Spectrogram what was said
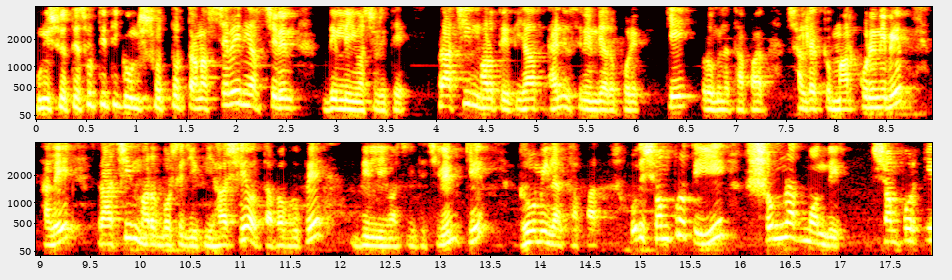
উনিশশো তেষট্টি থেকে উনিশশো সত্তর টানা সেভেন ইয়ার্স ছিলেন দিল্লি ইউনিভার্সিটিতে। প্রাচীন ভারতের ইতিহাস অ্যান্ড ইন ইন্ডিয়ার উপরে কে রবীন্দ্র থাপার সালটা একটু মার্ক করে নেবে? তাহলে প্রাচীন ভারতবর্ষের যে ইতিহাসে অধ্যাপক রূপে দিল্লি ইউনিভার্সিটিতে ছিলেন কে? রমিলা থাপার। অতি সম্প্রতি সোমনাথ মন্দির সম্পর্কে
